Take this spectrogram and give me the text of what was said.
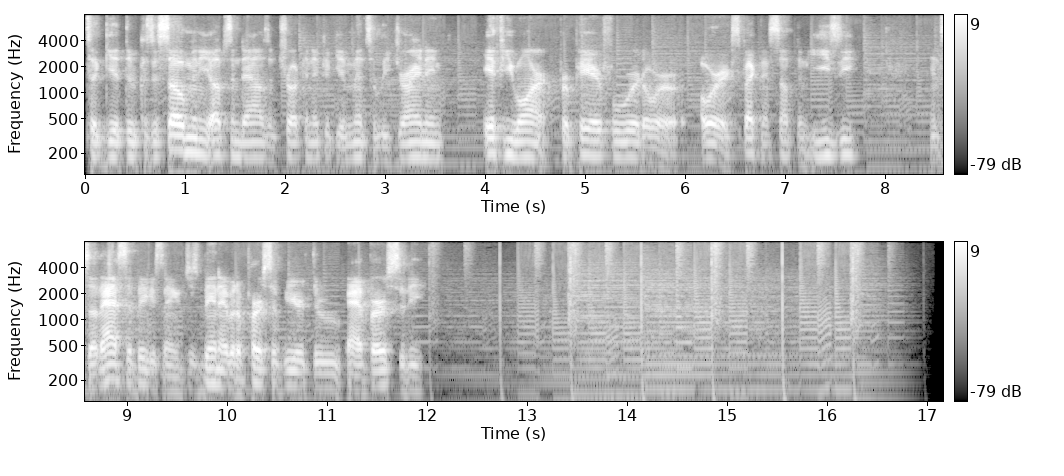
to get through because there's so many ups and downs in trucking. It could get mentally draining if you aren't prepared for it or or expecting something easy. And so that's the biggest thing, just being able to persevere through adversity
